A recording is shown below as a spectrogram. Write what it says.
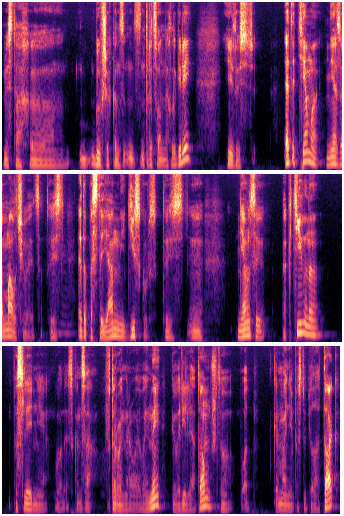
местах э, бывших концентрационных лагерей, и то есть эта тема не замалчивается, то есть это постоянный дискурс, то есть э, немцы активно последние годы с конца Второй мировой войны говорили о том, что вот Германия поступила так,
